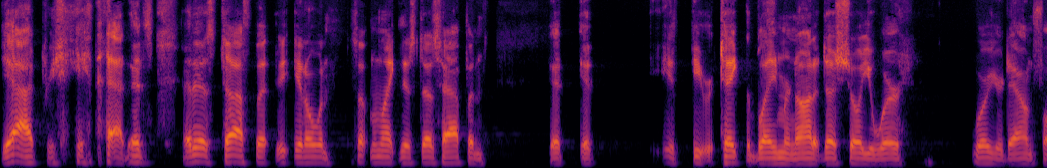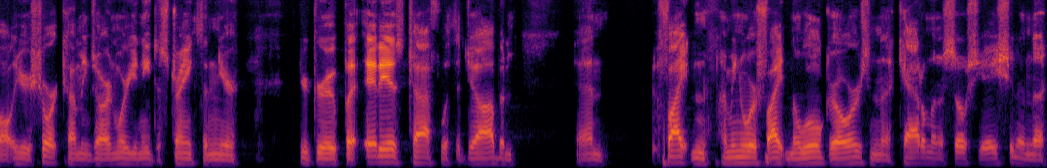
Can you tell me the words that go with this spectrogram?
Yeah, I appreciate that. It's it is tough, but you know when something like this does happen, it it if you take the blame or not, it does show you where where your downfall, your shortcomings are, and where you need to strengthen your your group. But it is tough with the job and and fighting. I mean, we're fighting the wool growers and the cattlemen association and the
